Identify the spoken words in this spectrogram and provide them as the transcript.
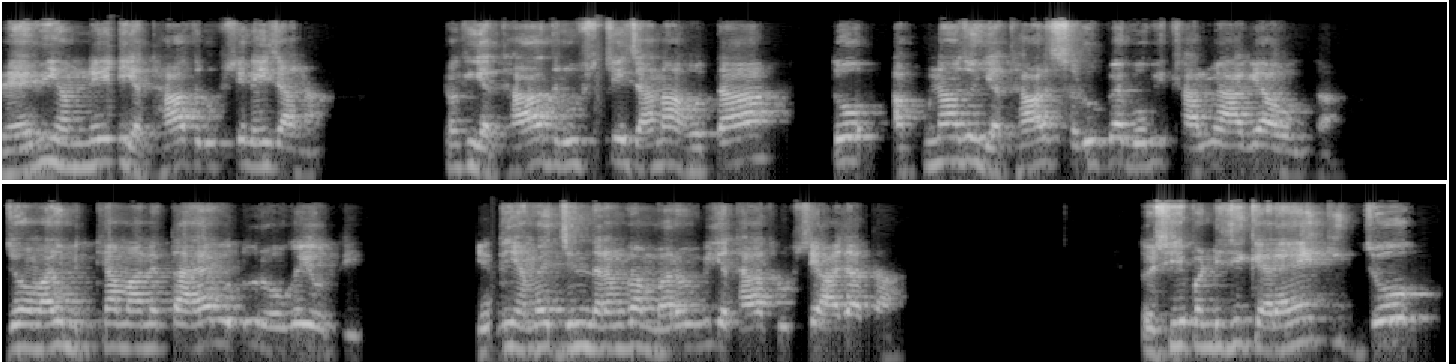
वह भी हमने यथार्थ रूप से नहीं जाना। क्योंकि यथार्थ रूप से जाना होता तो अपना जो यथार्थ स्वरूप है, वो भी ख्याल में आ गया होता। जो हमारी मिथ्या मान्यता है, वो दूर हो गई होती। यदि हमें जिन धर्म का मर्म भी यथार्थ रूप से आ जाता। तो इसलिए पंडित जी कह रहे हैं कि जो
